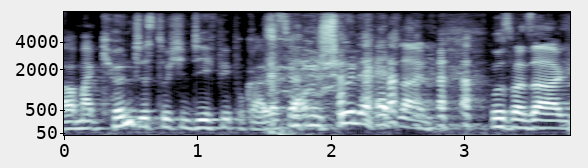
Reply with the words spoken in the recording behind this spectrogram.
Aber man könnte es durch den DFB-Pokal. Das wäre auch eine schöne Headline, muss man sagen.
